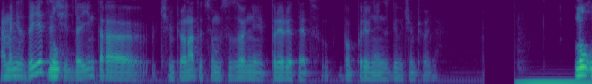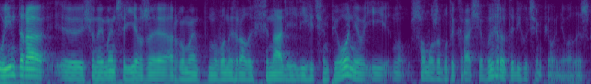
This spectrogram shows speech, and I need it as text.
А мені здається, ну, чи для Інтера чемпіонат у цьому сезоні пріоритет по порівнянні з Лігою Чемпіонів? Ну, у Інтера е, щонайменше є вже аргумент, ну вони грали в фіналі Ліги Чемпіонів, і ну, що може бути краще? Виграти Лігу Чемпіонів, але ж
